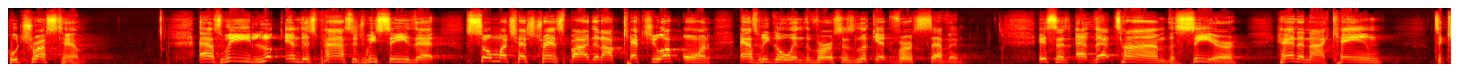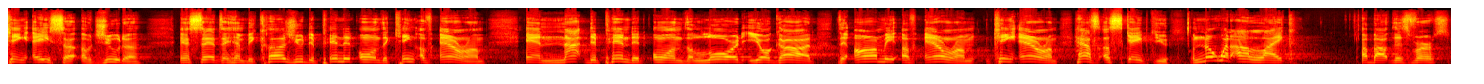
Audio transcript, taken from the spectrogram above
who trust Him. As we look in this passage, we see that so much has transpired that I'll catch you up on as we go in the verses. Look at verse 7. It says, At that time, the seer Hananiah came to King Asa of Judah and said to him, Because you depended on the king of Aram and not depended on the Lord your God, the army of Aram, King Aram, has escaped you. Know what I like about this verse?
